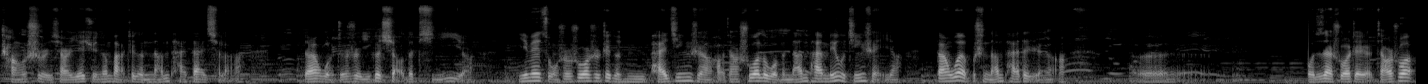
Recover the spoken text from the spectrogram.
尝试一下，也许能把这个男排带起来啊。当然，我这是一个小的提议啊，因为总是说是这个女排精神，好像说的我们男排没有精神一样。当然，我也不是男排的人啊，呃，我就在说这个。假如说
